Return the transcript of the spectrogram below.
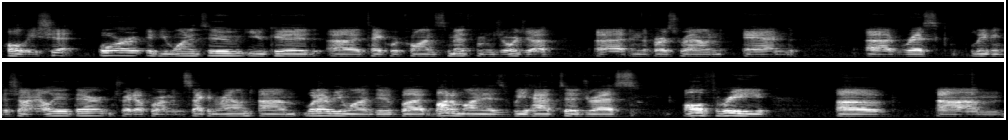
Holy shit. Or if you wanted to, you could uh, take Roquan Smith from Georgia uh, in the first round and uh, risk leaving DeShon Elliott there and trade up for him in the second round. Um, whatever you want to do, but bottom line is we have to address all three of um,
